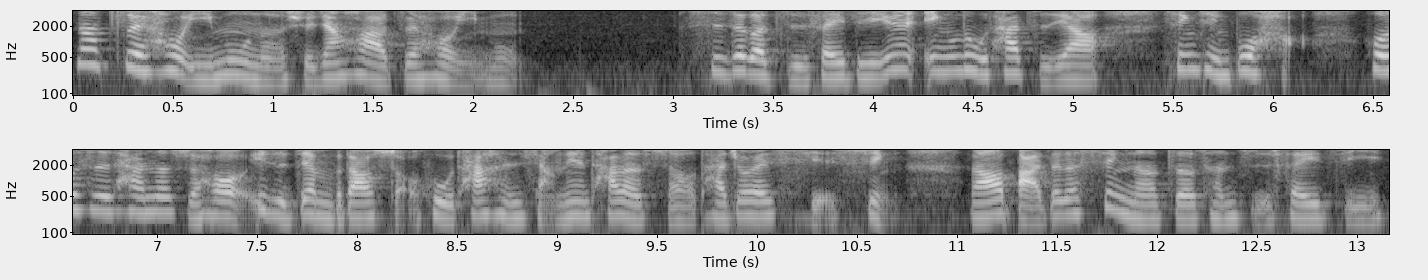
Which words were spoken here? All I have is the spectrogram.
那最后一幕呢？雪浆花的最后一幕是这个纸飞机，因为英露他只要心情不好，或是他那时候一直见不到守护，他很想念他的时候，他就会写信，然后把这个信呢折成纸飞机，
